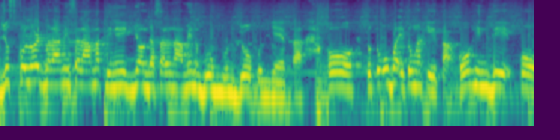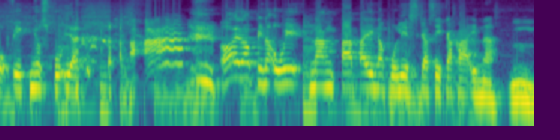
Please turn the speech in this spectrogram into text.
Diyos ko Lord, maraming salamat. Dininig nyo ang dasal namin ng buong mundo, punyeta. Oo, totoo ba itong nakita ko? Hindi po. Fake news po yan. oh, ito, pinauwi ng tatay na pulis kasi kakain na. Hmm.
